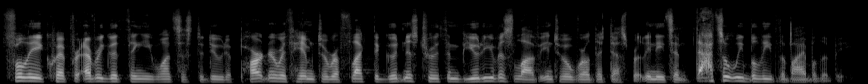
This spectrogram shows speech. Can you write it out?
fully equipped for every good thing He wants us to do, to partner with Him to reflect the goodness, truth, and beauty of His love into a world that desperately needs Him. That's what we believe the Bible to be.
